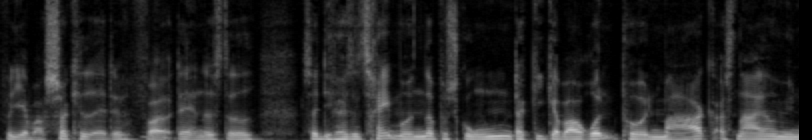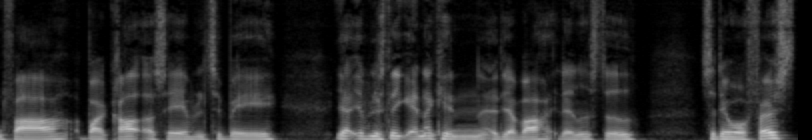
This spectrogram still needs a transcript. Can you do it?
fordi jeg var så ked af det for det andet sted. Så de første tre måneder på skolen, der gik jeg bare rundt på en mark og snakkede med min far, og bare græd og sagde, at jeg ville tilbage. Jeg, jeg ville slet ikke anerkende, at jeg var et andet sted. Så det var først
